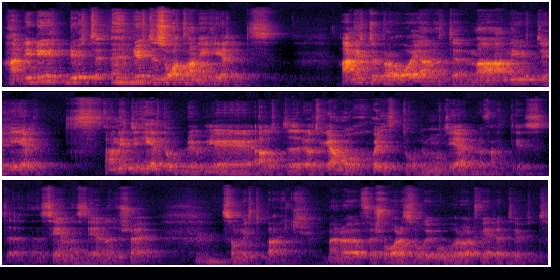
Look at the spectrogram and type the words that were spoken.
Han, det, det, det, är ju inte, det är inte så att han är helt... Han är inte bra är han inte, men han är ju inte helt... Han är inte helt oduglig alltid. Jag tycker han var skitdålig mot Gävle faktiskt. eh, Senast igen i och för sig. Som mittback. Men då försvaret såg ju oerhört vedigt ut.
